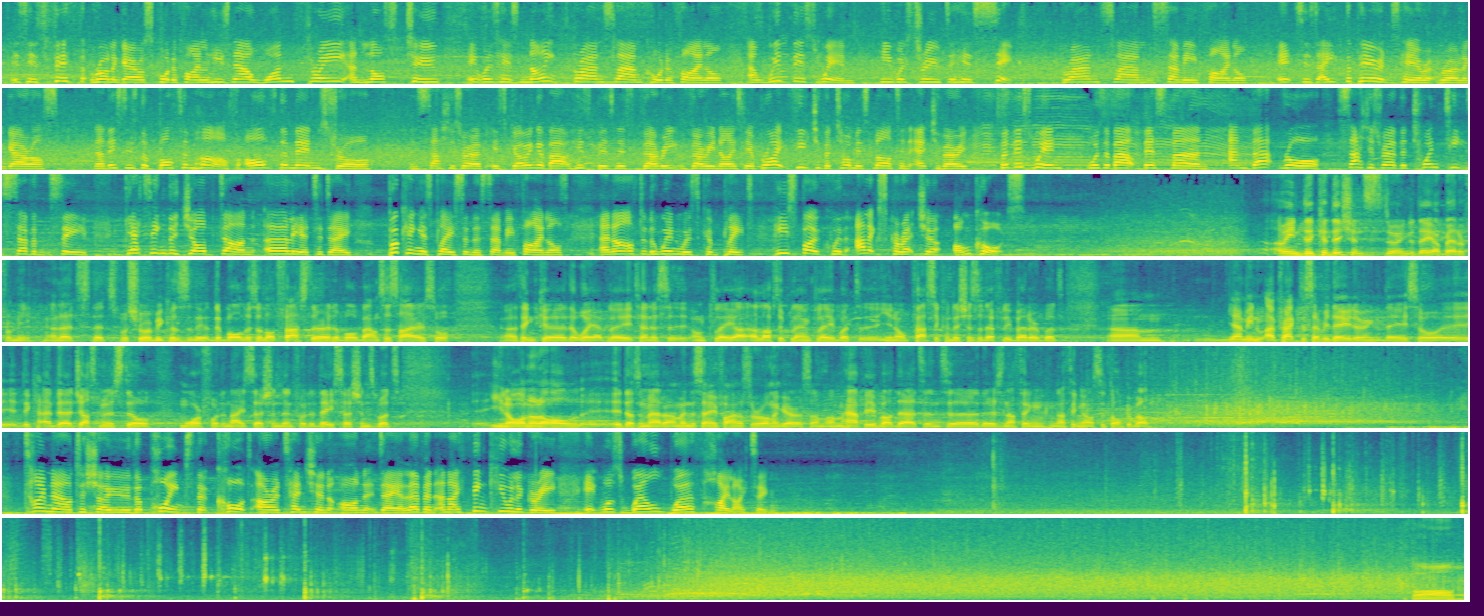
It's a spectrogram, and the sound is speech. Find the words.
It's his fifth Roland Garros quarterfinal. He's now won three and lost two. It was his ninth Grand Slam quarterfinal, and with this win, he was through to his sixth Grand Slam semi final. It's his eighth appearance here at Roland Garros. Now, this is the bottom half of the men's draw. And Sasha Zverev is going about his business very, very nicely. A bright future for Thomas Martin Etcheverry. But this win was about this man and that roar. Sasha Zverev, the 27th seed, getting the job done earlier today booking his place in the semi finals. And after the win was complete, he spoke with Alex Corretja on court. I mean, the conditions during the day are better for me, and that's that's for sure because the, the ball is a lot faster, the ball bounces higher. So I think uh, the way I play tennis uh, on clay, I, I love to play on clay, but uh, you know, faster conditions are definitely better. But um, yeah, I mean, I practice every day during the day, so uh, the, the adjustment is still more for the night session than for the day sessions. But you know, on and all, it doesn't matter. I'm in the semifinals for Roland Garros. I'm, I'm happy about that, and uh, there's nothing nothing else to talk about. Time now to show you the points that caught our attention on day 11, and I think you will agree it was well worth highlighting.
